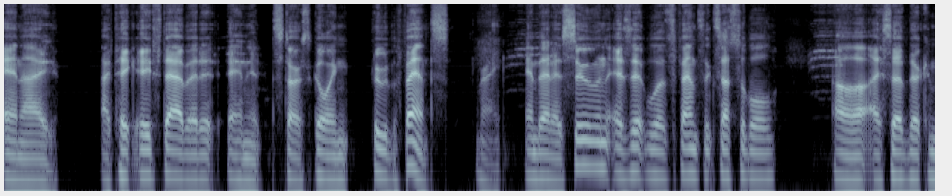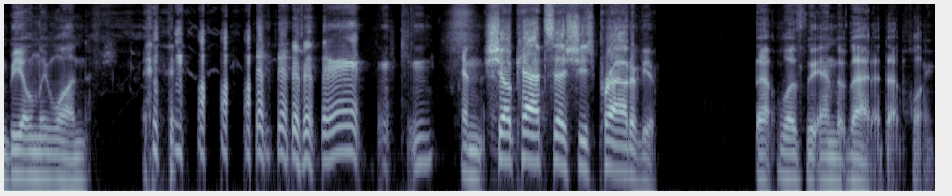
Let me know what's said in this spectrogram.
and I I take a stab at it, and it starts going through the fence. Right. And then as soon as it was fence accessible, uh, I said there can be only one. and Showcat says she's proud of you. that was the end of that at that point.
